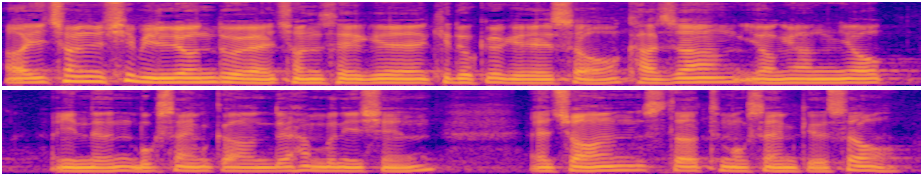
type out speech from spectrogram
2011년도에 아, 전 세계 기독교계에서 가장 영향력 있는 목사님 가운데 한 분이신 존 스토트 목사님께서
